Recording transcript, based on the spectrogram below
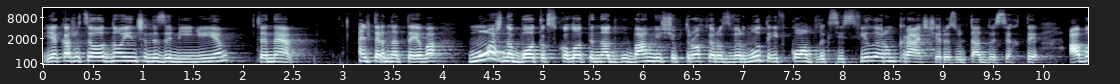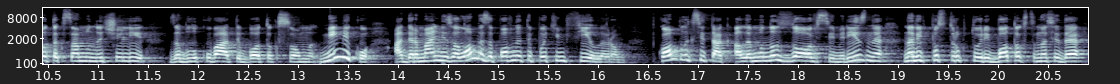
Я кажу, це одно інше не замінює. Це не альтернатива. Можна ботокс колоти над губами, щоб трохи розвернути, і в комплексі з філером кращий результат досягти. Або так само на чолі заблокувати ботоксом міміку, а дермальні заломи заповнити потім філером. В комплексі так, але воно зовсім різне. Навіть по структурі ботокс у нас іде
